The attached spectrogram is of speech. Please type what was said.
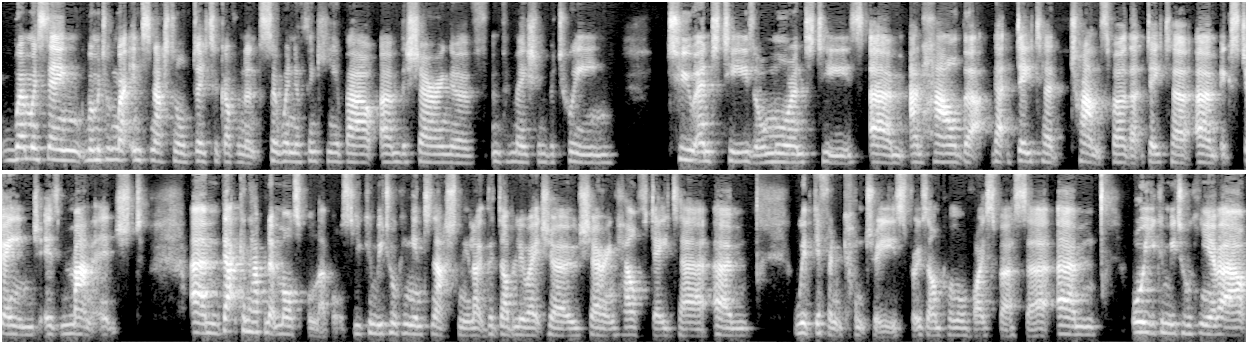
when we're saying, when we're talking about international data governance, so when you're thinking about um, the sharing of information between two entities or more entities um, and how that, that data transfer, that data um, exchange is managed, um, that can happen at multiple levels. You can be talking internationally, like the WHO sharing health data um, with different countries, for example, or vice versa. Um, or you can be talking about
